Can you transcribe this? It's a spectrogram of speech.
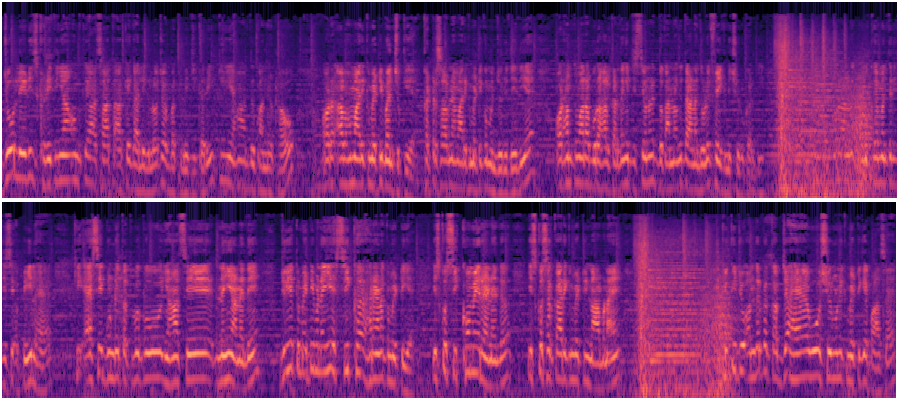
जो लेडीज़ खड़ी थी उनके साथ आके गाली गलौज और बदतमीजी करी कि यहाँ दुकानें उठाओ। और अब हमारी कमेटी बन चुकी है। खट्टर साहब ने हमारी कमेटी को मंजूरी दे दी है और हम तुम्हारा बुरा हाल कर देंगे, जिससे उन्होंने दुकानों की दाना दौड़े फेंकनी शुरू कर दी। मुख्यमंत्री जी से अपील है कि ऐसे गुंडे तत्व को यहाँ से नहीं आने दें। जो ये कमेटी बनाई है, सिख हरियाणा कमेटी है। इसको सिखों में रहने दो, इसको सरकारी कमेटी ना बनाए। क्योंकि जो अंदर का कब्जा है, वो शिरोमणि कमेटी के पास है।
